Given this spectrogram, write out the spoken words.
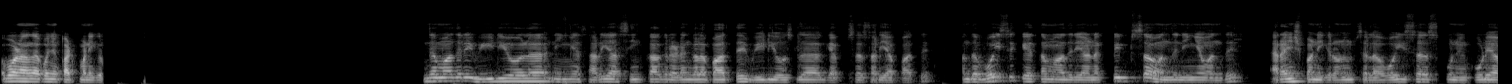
அப்போ நான் அதை கொஞ்சம் கட் பண்ணிக்கிறோம். இந்த மாதிரி வீடியோவில் நீங்கள் சரியாக சிங்க் ஆகிற இடங்களை பார்த்து வீடியோஸில் கெப்ஸை சரியாக பார்த்து அந்த வாய்ஸுக்கு ஏற்ற மாதிரியான கிளிப்ஸை வந்து நீங்கள் வந்து அரேஞ்ச் பண்ணிக்கிறணும் சில வாய்ஸஸ் கொஞ்சம் கூடியா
